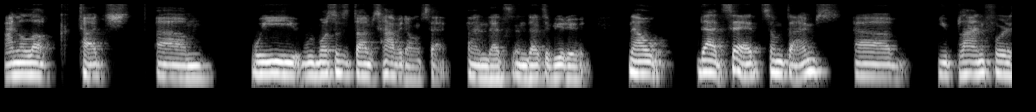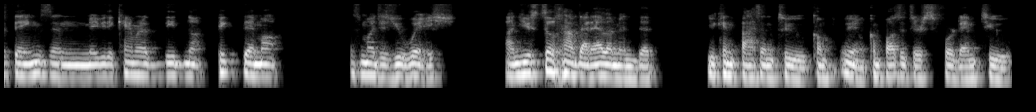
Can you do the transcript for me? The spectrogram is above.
analog touch. Um, we we most of the times have it on set, and that's and that's the beauty of it. Now that said, sometimes uh, you plan for things, and maybe the camera did not pick them up as much as you wish, and you still have that element that you can pass on to you know compositors for them to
